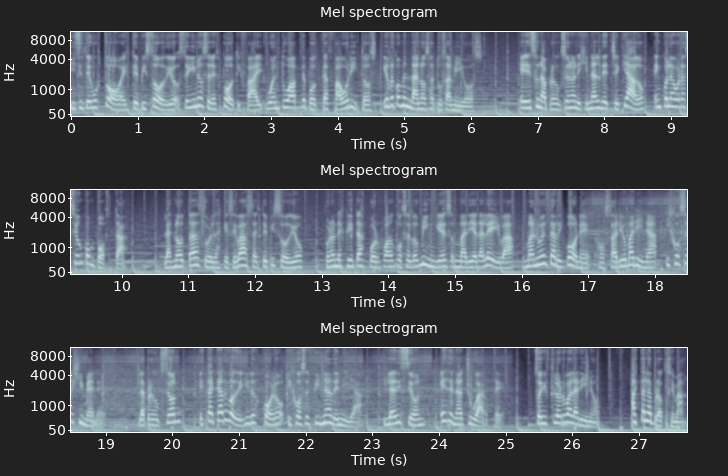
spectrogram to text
Y si te gustó este episodio, seguinos en Spotify o en tu app de podcast favoritos y recomendanos a tus amigos. Es una producción original de Chequeado en colaboración con Posta. Las notas sobre las que se basa este episodio fueron escritas por Juan José Domínguez, Mariana Leiva, Manuel Terricone, Rosario Marina y José Jiménez. La producción está a cargo de Guido Escolo y Josefina Denía, y la edición es de Nacho Ugarte. Soy Flor Valarino. Hasta la próxima.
